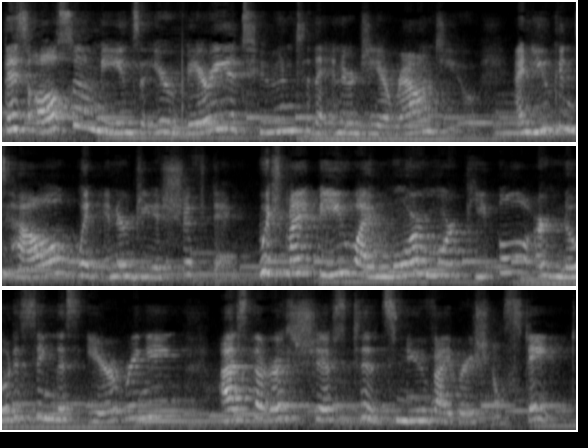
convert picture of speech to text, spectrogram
This also means that you're very attuned to the energy around you and you can tell when energy is shifting, which might be why more and more people are noticing this ear ringing as the earth shifts to its new vibrational state.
